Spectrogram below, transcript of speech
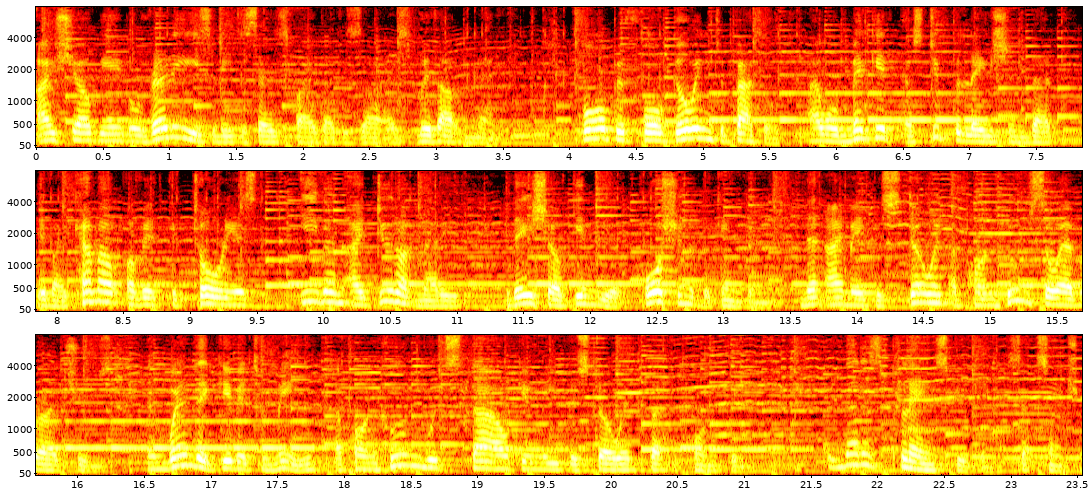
I shall be able very easily to satisfy thy desires without marrying. For before going to battle, I will make it a stipulation that if I come out of it victorious, even I do not marry, they shall give me a portion of the kingdom, that I may bestow it upon whomsoever I choose. And when they give it to me, upon whom wouldst thou give me bestow it but upon thee? That is plain speaking, said Sancho.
